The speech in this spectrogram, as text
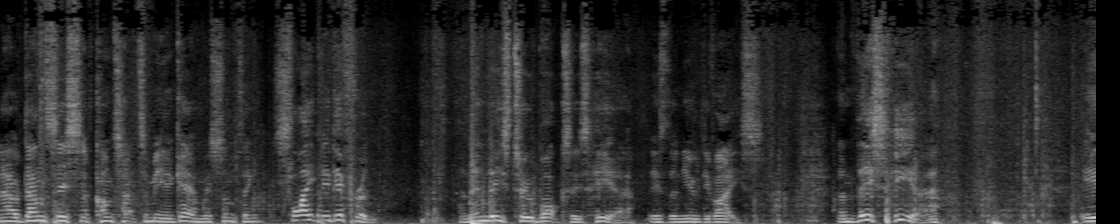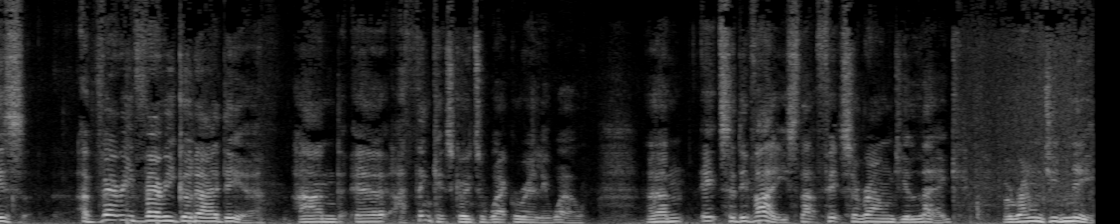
Now Dnsys have contacted me again with something slightly different. And in these two boxes here is the new device. And this here is a very very good idea. And uh, I think it's going to work really well. Um, it's a device that fits around your leg, around your knee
